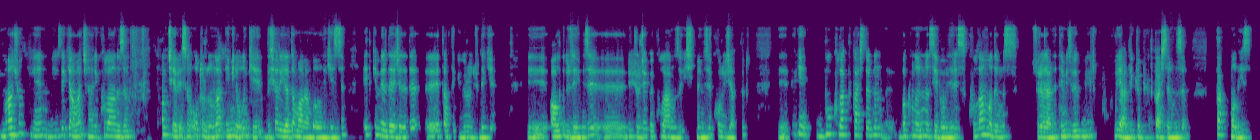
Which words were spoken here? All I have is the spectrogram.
manşon tipinin bizdeki amaç hani kulağınızın tam çevresine oturduğundan emin olun ki dışarıyla tamamen bağını kessin. Etkin bir derecede de e, etraftaki gürültüdeki e, algı düzeyimizi e, düşürecek ve kulağımızı işitmemizi koruyacaktır. E, peki bu kulaklık kaşlarının bakımlarını nasıl yapabiliriz? Kullanmadığımız sürelerde temiz ve bir kuru yerde köpüklü kaşlarımızı takmalıyız.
